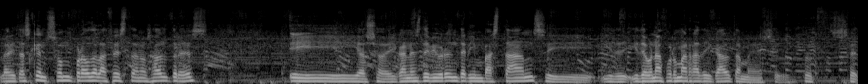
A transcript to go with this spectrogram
La veritat és que en som prou de la festa nosaltres i això, i ganes de viure en tenim bastants i, i, d'una forma radical també, sí. Tot, se,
